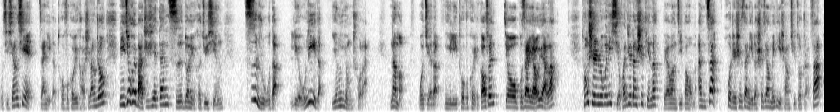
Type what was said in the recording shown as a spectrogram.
吴奇相信在你的托福口语考试当中，你就会把这些单词、短语和句型自如的、流利的应用出来。那么。我觉得你离托福口语的高分就不再遥远了。同时，如果你喜欢这段视频呢，不要忘记帮我们按赞，或者是在你的社交媒体上去做转发，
